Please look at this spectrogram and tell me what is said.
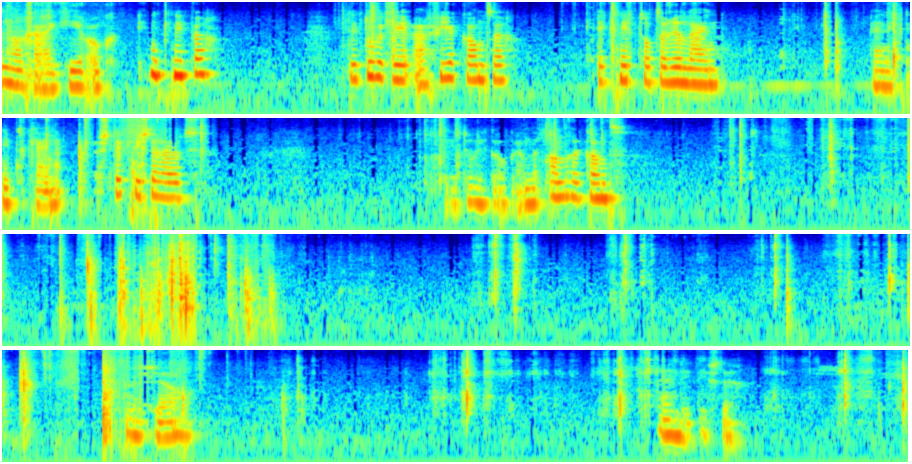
En dan ga ik hier ook inknippen. Dit doe ik weer aan vier kanten. Ik knip tot de rillijn. En ik knip de kleine stukjes eruit. Dit doe ik ook aan de andere kant. Zo. En dit is de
